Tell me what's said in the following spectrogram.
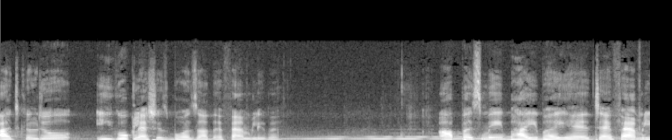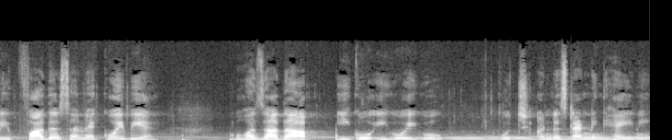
आजकल जो ईगो क्लैशेस बहुत ज़्यादा है फैमिली में। आपस में ही भाई भाई है, चाहे फैमिली फादर सन है, कोई भी है, बहुत ज़्यादा आप ईगो ईगो ईगो कुछ अंडरस्टैंडिंग है ही नहीं।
